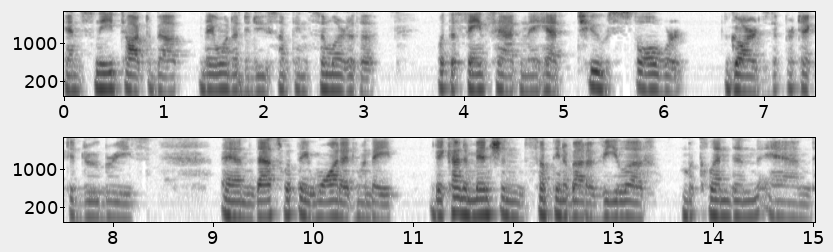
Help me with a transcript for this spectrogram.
and Snead talked about they wanted to do something similar to the what the Saints had, and they had two stalwart guards that protected Drew Brees, and that's what they wanted when they they kind of mentioned something about Avila, McClendon, and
